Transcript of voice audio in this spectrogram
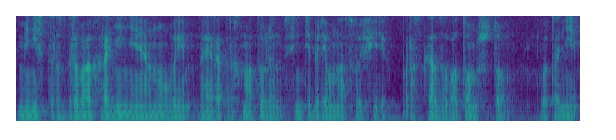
министр здравоохранения новый Айрат Рахматуллин в сентябре у нас в эфире рассказывал о том, что вот они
